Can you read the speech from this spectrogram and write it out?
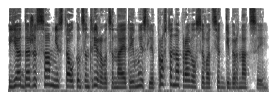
Я даже сам не стал концентрироваться на этой мысли, просто направился в отсек гибернации.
